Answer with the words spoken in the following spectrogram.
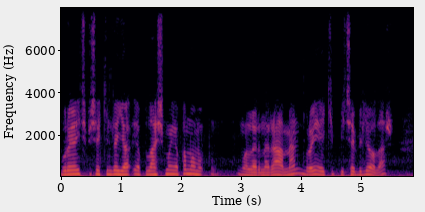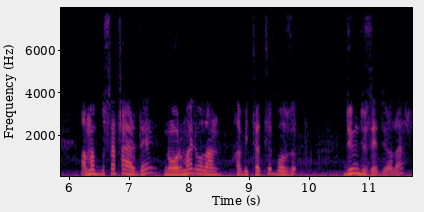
buraya hiçbir şekilde ya- yapılaşma yapamamalarına rağmen buraya ekip biçebiliyorlar. Ama bu sefer de normal olan habitatı bozup dümdüz ediyorlar.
